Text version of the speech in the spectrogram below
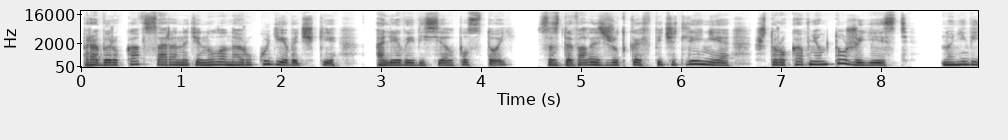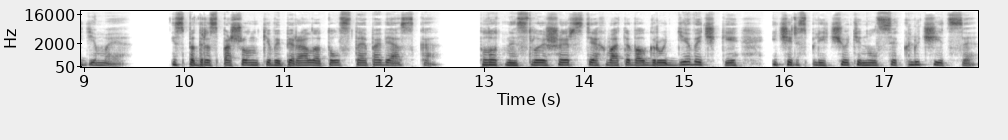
Правый рукав Сара натянула на руку девочки, а левый висел пустой. Создавалось жуткое впечатление, что рука в нем тоже есть, но невидимая. Из-под распашонки выпирала толстая повязка. Плотный слой шерсти охватывал грудь девочки и через плечо тянулся к ключице.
